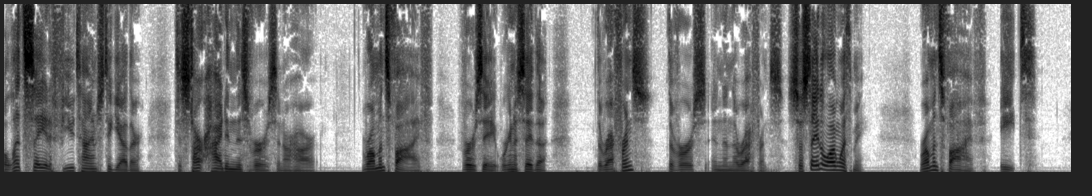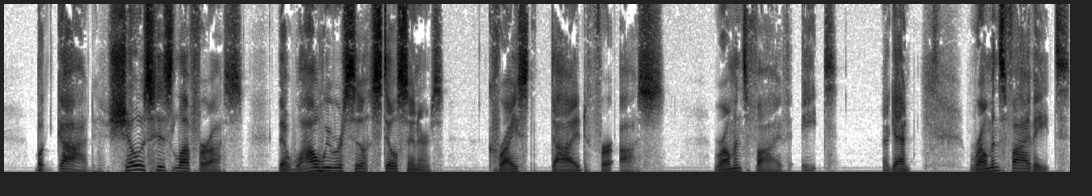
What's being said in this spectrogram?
But let's say it a few times together to start hiding this verse in our heart. Romans 5, verse 8. We're going to say the, the reference, the verse, and then the reference. So say it along with me. Romans 5 8. But God shows his love for us that while we were still sinners, Christ died for us. Romans 5 8. Again, Romans 5 8.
